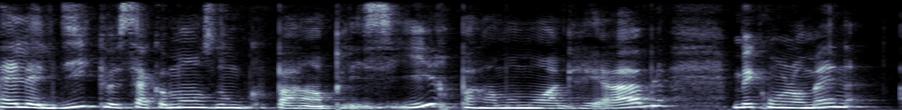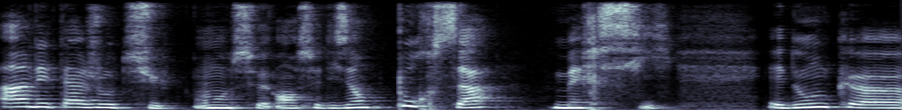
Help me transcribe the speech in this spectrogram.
elle, elle dit que ça commence donc par un plaisir, par un moment agréable, mais qu'on l'emmène un étage au-dessus, en se, en se disant pour ça, merci. Et donc, euh,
